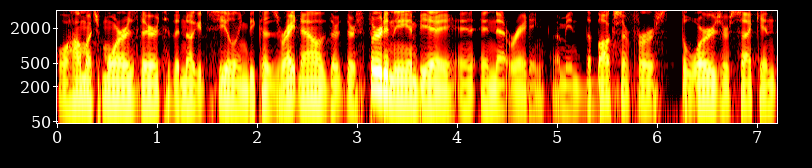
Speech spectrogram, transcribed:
well, how much more is there to the Nuggets ceiling? Because right now they're, they're third in the NBA in, in net rating. I mean, the Bucks are first, the Warriors are second.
